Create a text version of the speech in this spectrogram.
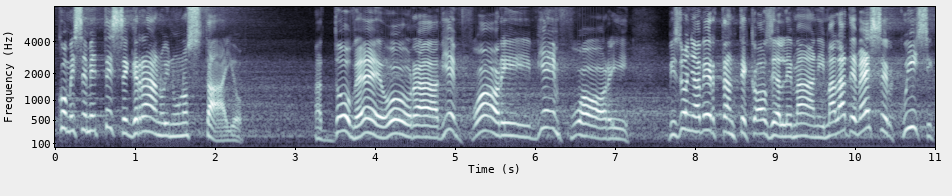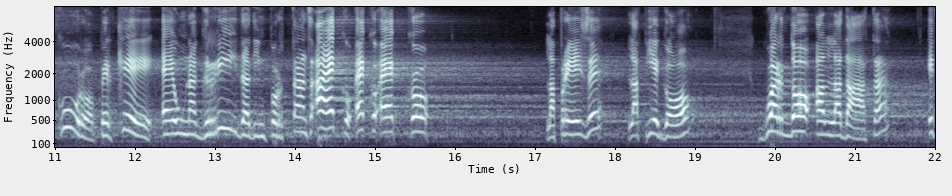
come se mettesse grano in uno staio. Ma dov'è ora? Vien fuori, vien fuori! Bisogna avere tante cose alle mani, ma la deve essere qui sicuro, perché è una grida di importanza. Ah, ecco, ecco, ecco. La prese, la piegò, guardò alla data, e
